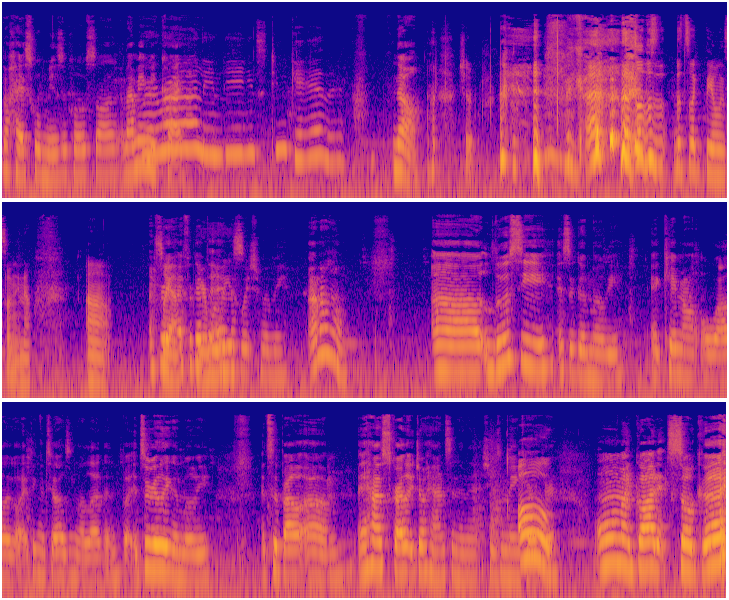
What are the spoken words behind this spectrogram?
the High School Musical song. and That made me We're cry. all in this together. No. Shut up. that's, all this, that's like the only song I know. Um, I So, forget, yeah, I forget the end of which movie. I don't know. Uh, Lucy is a good movie. It came out a while ago, I think in 2011, but it's a really good movie. It's about um, it has Scarlett Johansson in it. She's the main Oh. character. Oh my god, it's so good.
